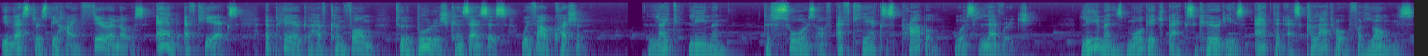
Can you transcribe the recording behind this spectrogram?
investors behind Theranos and FTX appear to have conformed to the bullish consensus without question. Like Lehman, the source of FTX's problem was leverage. Lehman's mortgage-backed securities acted as collateral for loans.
